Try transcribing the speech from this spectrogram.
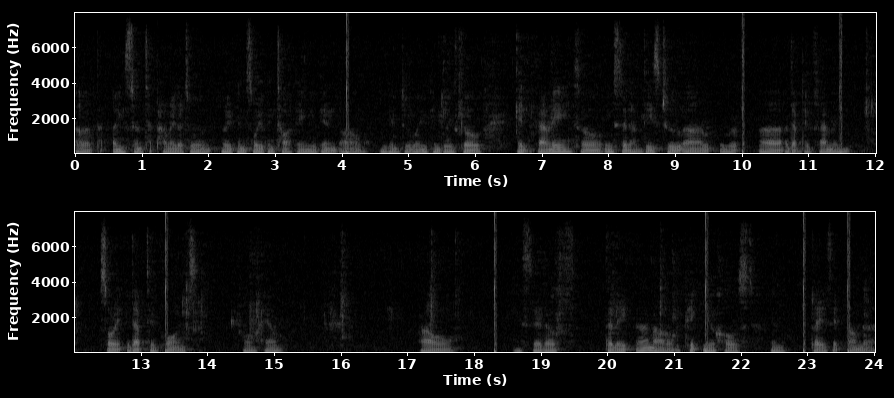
uh, instant parameter to you can so you can type in you can uh, you can do what you can do is go family so instead of these two uh, uh, adaptive family sorry adaptive points for him I'll instead of delete them I'll pick new host and place it on the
